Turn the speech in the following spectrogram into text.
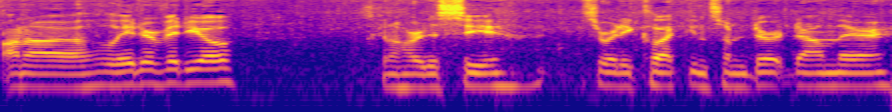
on a later video. It's kind of hard to see. It's already collecting some dirt down there.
